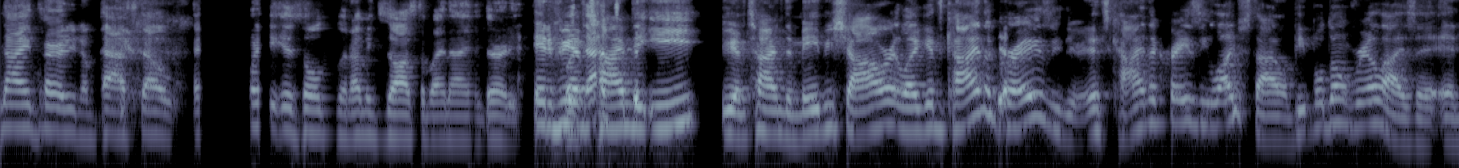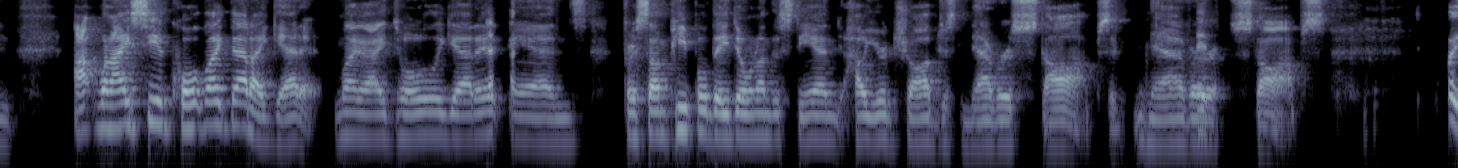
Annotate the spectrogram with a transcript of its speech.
9:30 and I'm passed out. 28 years old and I'm exhausted by 9:30. And if you but have time to eat, you have time to maybe shower. Like it's kind of yeah. crazy, dude. It's kind of crazy lifestyle, and people don't realize it. And I, when I see a quote like that, I get it. Like I totally get it. And for some people, they don't understand how your job just never stops. It never it, stops. We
